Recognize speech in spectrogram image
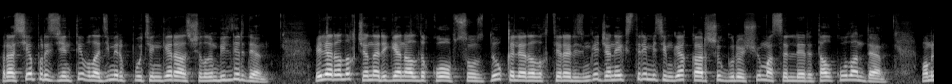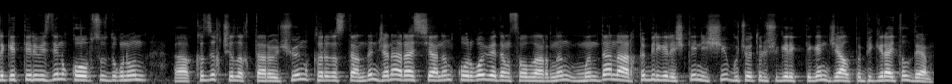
Россия президенти Владимир Путинге ыраазычылыгын билдирди. Эл аралык жана регионалдык коопсуздук, эл аралык терроризмге жана экстремизмге каршы күрөшүү маселелери талкууланды. Мамлекеттерибиздин коопсуздугунун кызыкчылыктары үчүн Кыргызстандын жана Россиянын коргоо ведомстволорунун мындан аркы биргелешкен иши күчөтүлүшү керек деген жалпы пикир айтылды.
